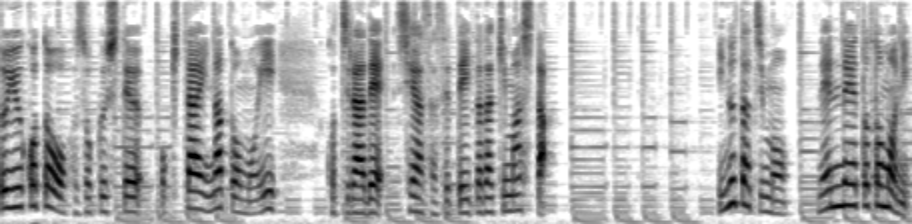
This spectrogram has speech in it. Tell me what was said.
ということを補足しておきたいなと思いこちらでシェアさせていただきました。犬たちも年齢とともに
